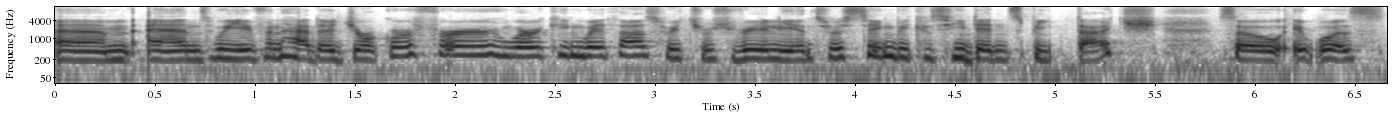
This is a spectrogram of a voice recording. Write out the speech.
um, and we even had a geographer working with us, which was really interesting because he didn't speak Dutch. So it was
